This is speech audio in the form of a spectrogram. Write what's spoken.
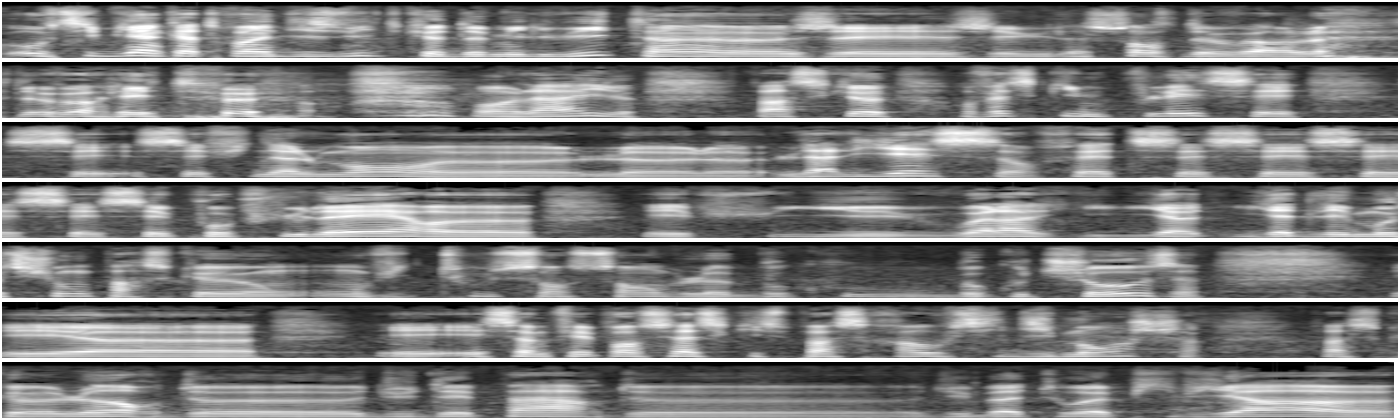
aussi bien 98 que 2008, hein, j'ai eu la chance de voir, de voir les deux en live, parce que en fait ce qui me plaît c'est finalement euh, la liesse en fait, c'est populaire euh, et puis voilà il y a, y a, de l'émotion parce qu'on on vit tous ensemble beaucoup beaucoup de choses. Et, euh, et, ça me fait penser à ce qui se passera aussi dimanche parce que lors de, du départ de, du bateau à Pivia,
